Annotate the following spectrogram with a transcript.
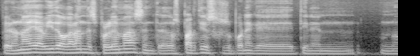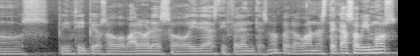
pero no haya habido grandes problemas entre dos partidos que se supone que tienen unos principios o valores o ideas diferentes, ¿no? Pero bueno, en este caso vimos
